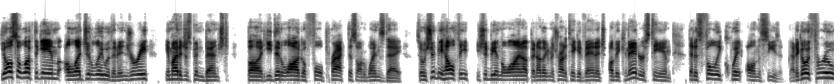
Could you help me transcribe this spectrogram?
He also left the game allegedly with an injury. He might have just been benched but he did log a full practice on Wednesday. So he should be healthy. He should be in the lineup, and now they're going to try to take advantage of a Commanders team that has fully quit on the season. Now, to go through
